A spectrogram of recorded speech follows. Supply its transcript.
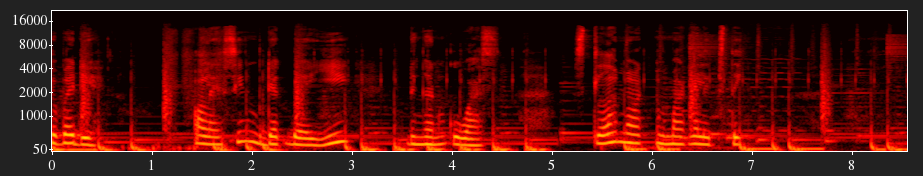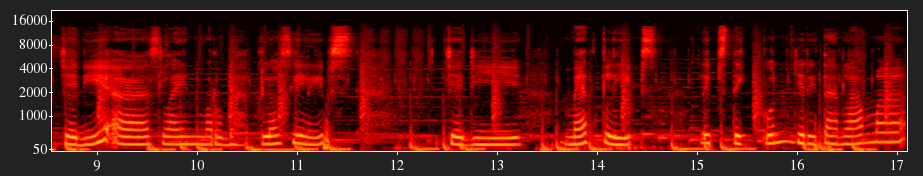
coba deh olesin bedak bayi dengan kuas setelah memakai lipstick. Jadi uh, selain merubah glossy lips jadi matte lips, lipstick pun jadi tahan lama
